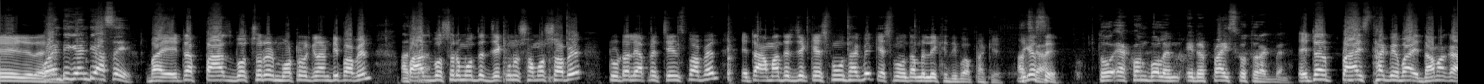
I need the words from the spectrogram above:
এই যে দেখেন। ওয়ারেন্টি গ্যারান্টি আছে? ভাই এটা পাঁচ বছরের মোটর গ্যারান্টি পাবেন। আচ্ছা। পাঁচ বছরের মধ্যে যে কোনো সমস্যা হবে টোটালি আপনি চেঞ্জ পাবেন। এটা আমাদের যে ক্যাশ মেমো থাকবে ক্যাশ মেমোতে আমরা লিখে দিব আপনাকে। ঠিক আচ্ছা, আছে? তো এখন বলেন এটার প্রাইস কত রাখবেন? এটার প্রাইস থাকবে ভাই ধামাকা।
